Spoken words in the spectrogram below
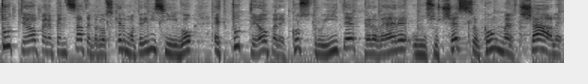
tutte opere pensate per lo schermo televisivo e tutte opere costruite per avere un successo commerciale,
